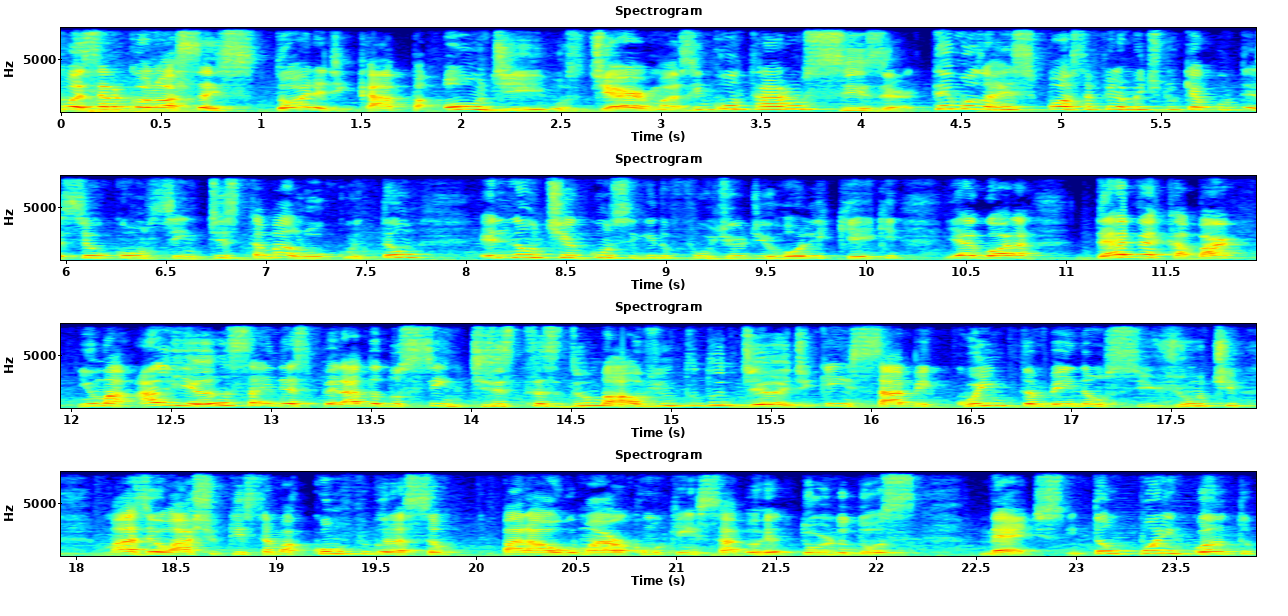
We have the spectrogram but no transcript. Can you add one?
Começar com nossa história de capa onde os Germas encontraram Caesar. Temos a resposta finalmente do que aconteceu com o cientista maluco. Então ele não tinha conseguido fugir de Holy Cake e agora deve acabar em uma aliança inesperada dos cientistas do mal junto do Judge. Quem sabe Queen também não se junte, mas eu acho que isso é uma configuração para algo maior como quem sabe o retorno dos Mads. Então por enquanto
